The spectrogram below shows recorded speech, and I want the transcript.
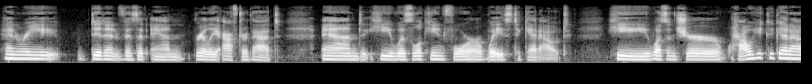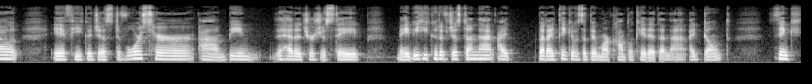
Henry didn't visit Anne really after that and he was looking for ways to get out. He wasn't sure how he could get out, if he could just divorce her, um, being the head of church estate. Maybe he could have just done that. I, but I think it was a bit more complicated than that. I don't think,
